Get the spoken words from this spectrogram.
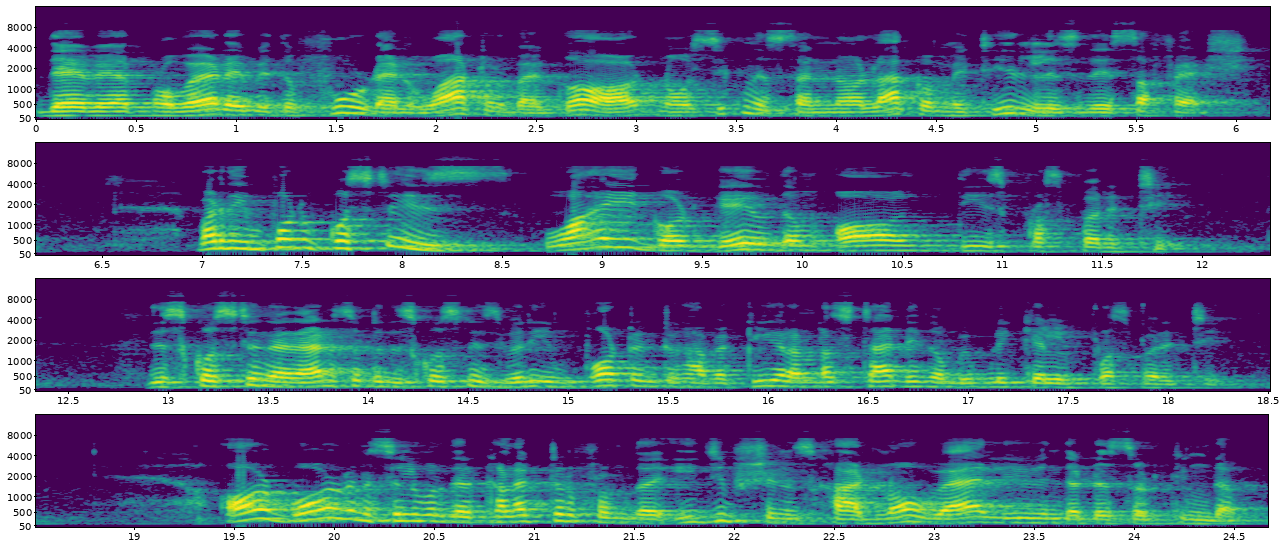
They were provided with food and water by God, no sickness and no lack of materials they suffered. But the important question is why God gave them all these prosperity? This question and answer to this question is very important to have a clear understanding of biblical prosperity. All gold and silver they collected from the Egyptians had no value in the desert kingdom.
